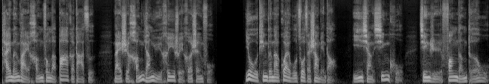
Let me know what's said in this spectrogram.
台门外横封了八个大字。乃是衡阳玉黑水河神府，又听得那怪物坐在上面道：“一向辛苦，今日方能得悟。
